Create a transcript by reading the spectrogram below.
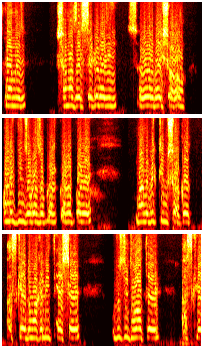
গ্রামের সমাজের সেক্রেটারি সরোয়ার ভাই সহ অনেকদিন যোগাযোগ করার পরে মানবিক টিম শকত আজকে নোয়াখালীতে এসে উপস্থিত হওয়াতে আজকে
